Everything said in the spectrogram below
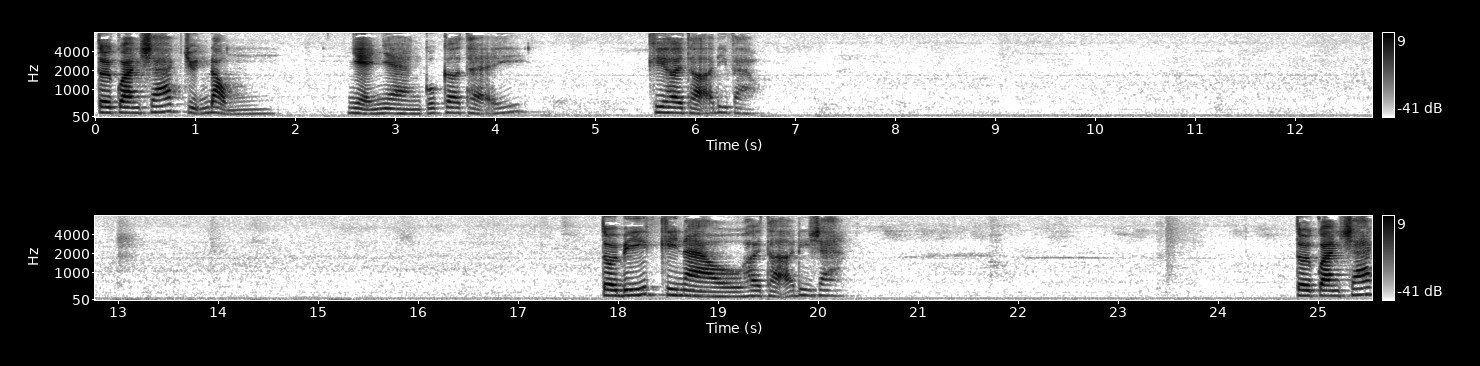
Tôi quan sát chuyển động nhẹ nhàng của cơ thể khi hơi thở đi vào. Tôi biết khi nào hơi thở đi ra. Tôi quan sát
